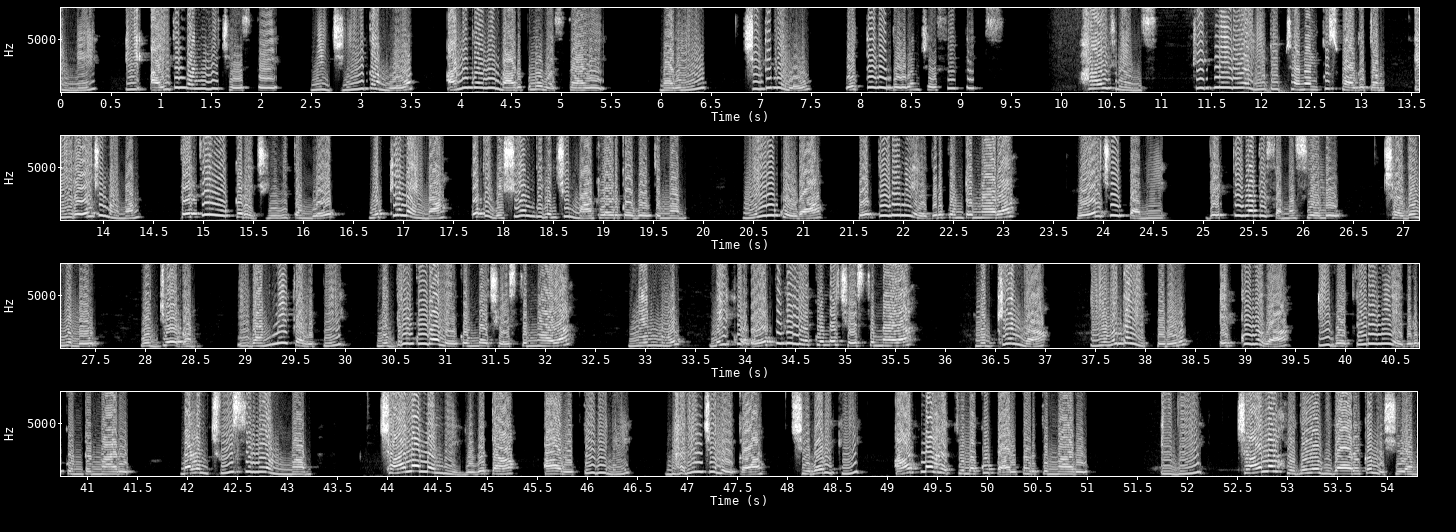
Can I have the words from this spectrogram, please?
ఉదయాన్నే ఈ ఐదు పనులు చేస్తే మీ జీవితంలో అనుకోని మార్పులు వస్తాయి. మరియు చిటికలో ఒత్తిడి దూరం చేసే tips. Hi friends kid media YouTube ఛానల్కు స్వాగతం. ఈ రోజు మనం ప్రతి ఒక్కరి జీవితంలో ముఖ్యమైన ఒక విషయం గురించి మాట్లాడుకోబోతున్నాం. మీరు కూడా ఒత్తిడిని ఎదుర్కొంటున్నారా? రోజు పని వ్యక్తిగత సమస్యలు చదువులు ఉద్యోగం ఇవన్నీ కలిపి నిద్ర కూడా లేకుండా చేస్తున్నాయా? నిన్ను మీకు ఓపిక లేకుండా చేస్తున్నాయా? ముఖ్యంగా యువత ఇప్పుడు ఎక్కువగా ఈ ఒత్తిడిని ఎదుర్కొంటున్నారు. మనం చూస్తూనే ఉన్నాం. చాలా మంది యువత ఆ ఒత్తిడిని భరించలేక చివరికి ఆత్మహత్యలకు పాల్పడుతున్నారు. ఇది చాలా హృదయ విదారక విషయం.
